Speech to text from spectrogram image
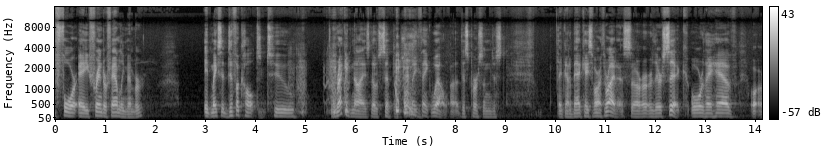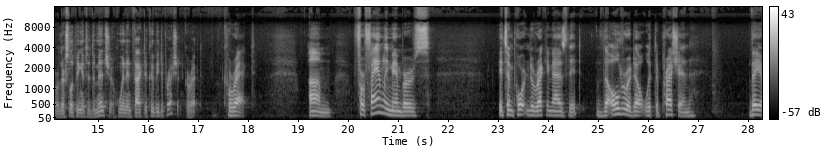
For a friend or family member, it makes it difficult to recognize those symptoms. You may think, well, uh, this person just, they've got a bad case of arthritis, or, or they're sick, or they have, or, or, they're slipping into dementia, when in fact it could be depression, correct? Correct. Um, for family members, it's important to recognize that the older adult with depression, they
